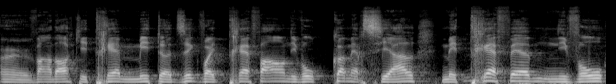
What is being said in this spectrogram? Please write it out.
un vendeur qui est très méthodique va être très fort au niveau commercial, mais très faible niveau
